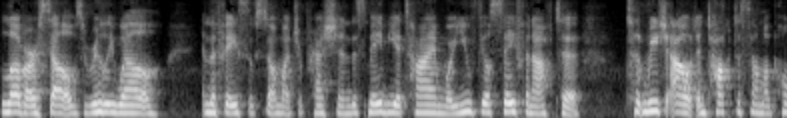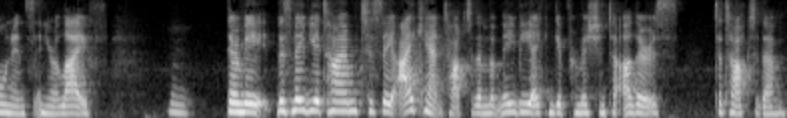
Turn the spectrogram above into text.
love ourselves really well in the face of so much oppression. This may be a time where you feel safe enough to, to reach out and talk to some opponents in your life. Mm. There may this may be a time to say I can't talk to them, but maybe I can give permission to others to talk to them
